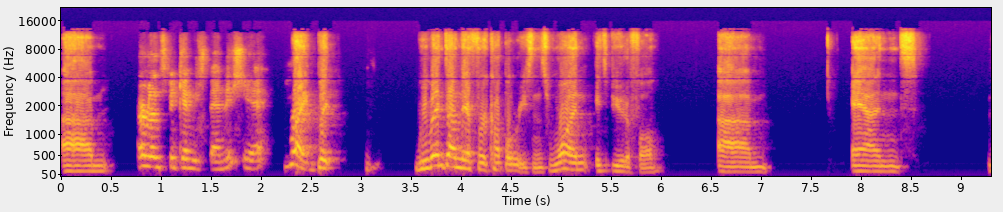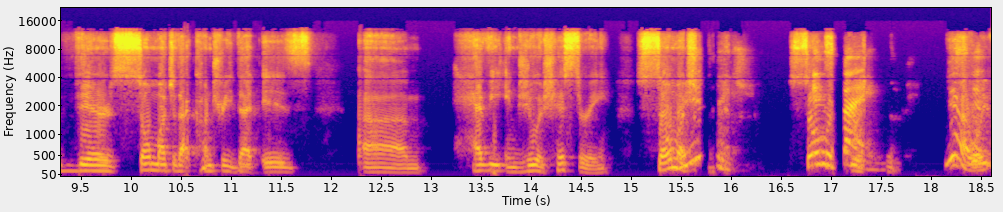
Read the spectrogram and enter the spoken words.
Um, or let's speak any Spanish, yeah. Right, but we went down there for a couple reasons. One, it's beautiful, um, and there's so much of that country that is um, heavy in Jewish history. So much, Really? so In much. Spain? Yeah, well,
